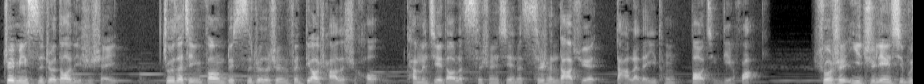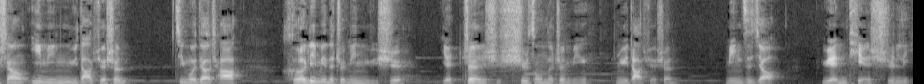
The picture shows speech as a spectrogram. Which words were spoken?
这名死者到底是谁？就在警方对死者的身份调查的时候，他们接到了茨城县的茨城大学打来的一通报警电话，说是一直联系不上一名女大学生。经过调查，河里面的这名女尸也正是失踪的这名。女大学生，名字叫原田诗里。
